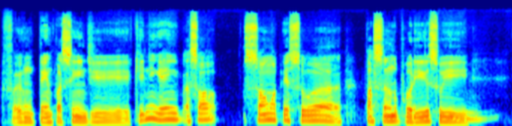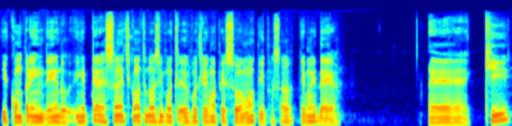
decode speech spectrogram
foi um tempo, assim, de que ninguém, só, só uma pessoa passando por isso e, e compreendendo. Interessante que ontem nós encontrei, eu encontrei uma pessoa ontem, para você ter uma ideia, é, que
